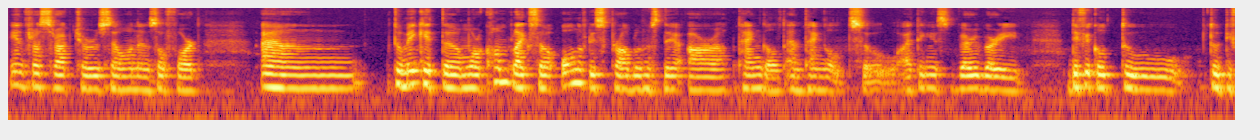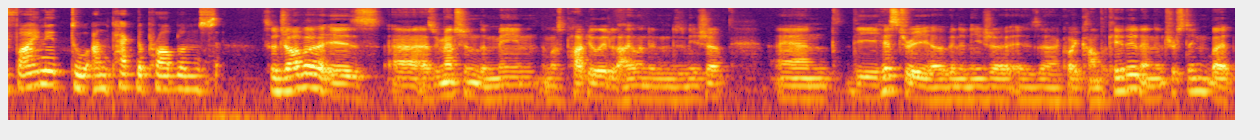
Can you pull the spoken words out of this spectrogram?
infrastructure, so on and so forth. And to make it uh, more complex, uh, all of these problems they are tangled and tangled. So I think it's very very difficult to to define it, to unpack the problems. So Java is, uh, as we mentioned, the main, the most populated island in Indonesia, and the history of Indonesia is uh, quite complicated and interesting. But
